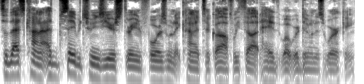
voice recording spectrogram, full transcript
So that's kind of, I'd say between years three and four is when it kind of took off. We thought, hey, what we're doing is working.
